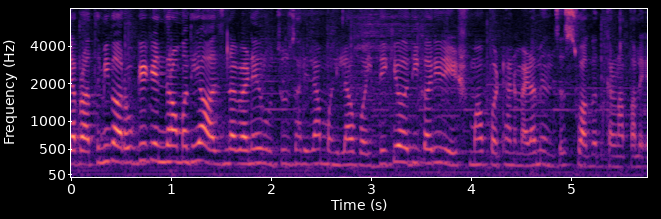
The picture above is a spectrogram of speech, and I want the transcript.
या प्राथमिक आरोग्य केंद्रामध्ये आज नव्याने रुजू झालेल्या महिला वैद्यकीय अधिकारी रेश्मा पठाण मॅडम यांचं स्वागत करण्यात आलंय.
